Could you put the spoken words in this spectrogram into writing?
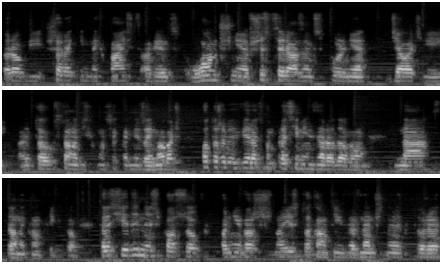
robi szereg innych państw, a więc łącznie, wszyscy razem, wspólnie działać i to stanowisko konsekwentnie zajmować, po to, żeby wywierać tą presję międzynarodową na stronę konfliktu. To jest jedyny sposób, ponieważ no, jest to konflikt wewnętrzny, który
